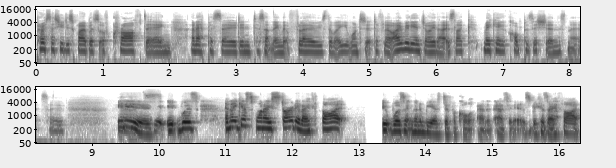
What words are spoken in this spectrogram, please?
process you describe as sort of crafting an episode into something that flows the way you wanted it to flow. I really enjoy that. It's like making a composition, isn't it? So it is. It was, and I guess when I started, I thought it wasn't going to be as difficult as it is because I thought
